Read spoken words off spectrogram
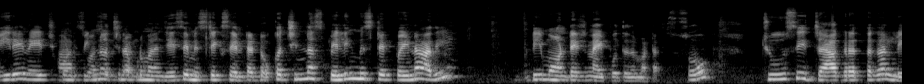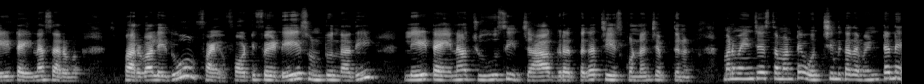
మీరే నేర్చుకోండి. పిన్ వచ్చినప్పుడు మనం చేసే మిస్టేక్స్ ఏంటంటే ఒక చిన్న స్పెల్లింగ్ మిస్టేక్ పైన అది డిమానిటేషన్ అయిపోతుంది అనమాట సో చూసి జాగ్రత్తగా లేట్ అయినా సర్వ పర్వాలేదు ఫైవ్ ఫార్టీ ఫైవ్ డేస్ ఉంటుంది అది. లేట్ అయినా చూసి జాగ్రత్తగా చేసుకోండి అని చెప్తున్నాను. మనం ఏం చేస్తామంటే వచ్చింది కదా వెంటనే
